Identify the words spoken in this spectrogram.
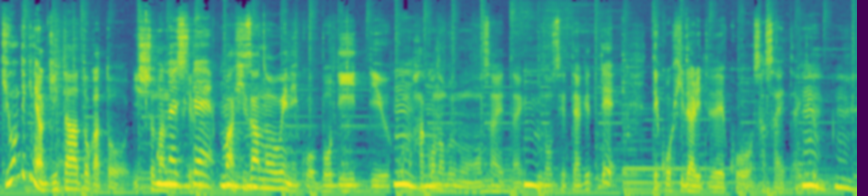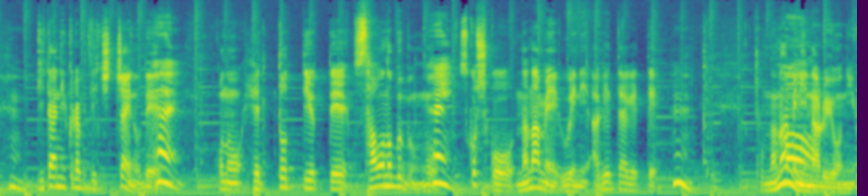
基本的にはギターとかと一緒なんですけどうんまあ膝の上にこうボディっていうこうんうん。の箱の部分を押さえてうん。乗せてあげてでこう左手でこう支えてあうんうげるん。ギターに比べてちっちゃいので、うんはい、このヘッドって言って竿の部分をはい。少しこう斜め上に上げてあげてうんこう斜めになるように。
